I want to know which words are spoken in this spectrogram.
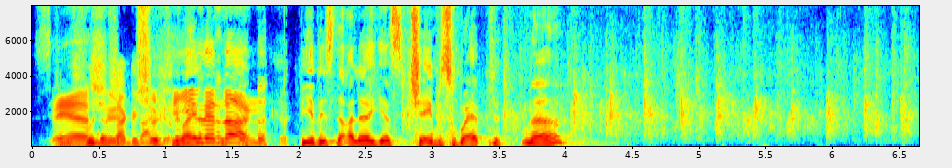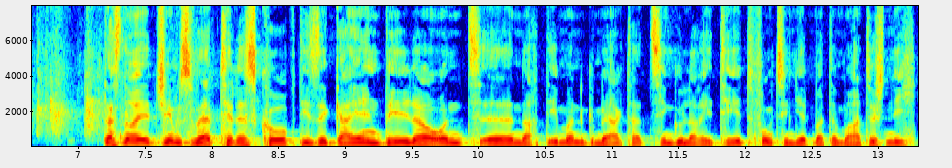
sehr Wunderschön. schön. Dankeschön. Vielen Dank. Wir wissen alle jetzt James Webb, ne? Das neue James Webb-Teleskop, diese geilen Bilder und äh, nachdem man gemerkt hat, Singularität funktioniert mathematisch nicht,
